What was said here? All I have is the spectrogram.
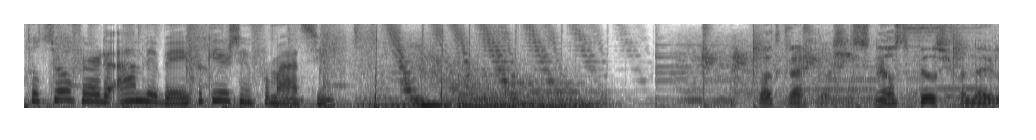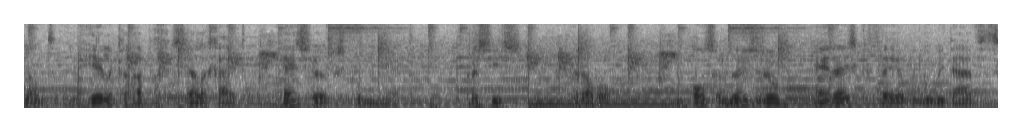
Tot zover de ANWB Verkeersinformatie. Wat krijg je als het snelste pilsje van Nederland... een heerlijke hap, gezelligheid en service combineert? Precies, rabbel. Onze lunchroom en racecafé op het Louis-David's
